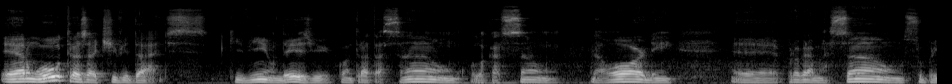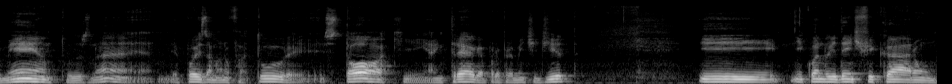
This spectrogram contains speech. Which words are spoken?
eram outras atividades que vinham desde contratação, colocação da ordem, é, programação, suprimentos, né? depois da manufatura, estoque, a entrega propriamente dita. E, e quando identificaram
